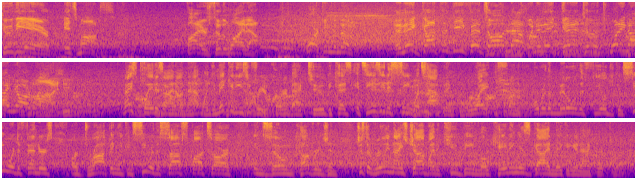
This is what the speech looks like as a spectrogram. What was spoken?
To the air, it's Moss. Fires to the wideout. Working the middle. And they got the defense on that one, and they get it to the 29-yard line. Nice play design on that one. You make it easy for your quarterback, too, because it's easy to see what's happening right in front of you. Over the middle of the field, you can see where defenders are dropping. You can see where the soft spots are in zone coverage. And just a really nice job by the QB locating his guy and making an accurate throw.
